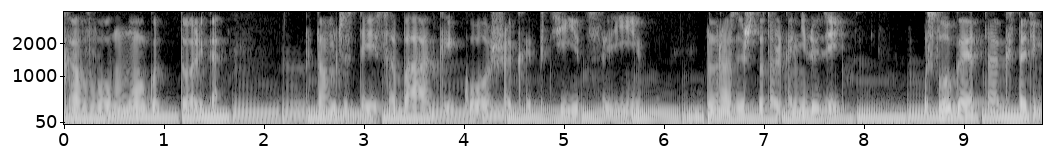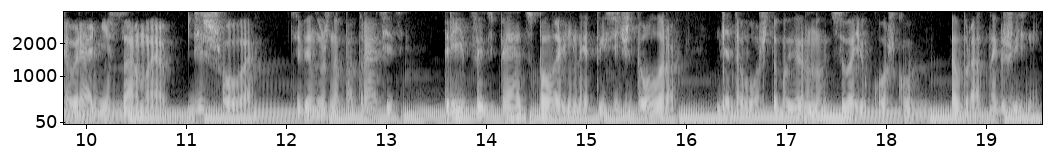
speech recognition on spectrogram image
кого могут только. В том числе и собак, и кошек, и птиц, и... Ну, разве что только не людей. Услуга эта, кстати говоря, не самая дешевая. Тебе нужно потратить 35 с половиной тысяч долларов для того, чтобы вернуть свою кошку обратно к жизни.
